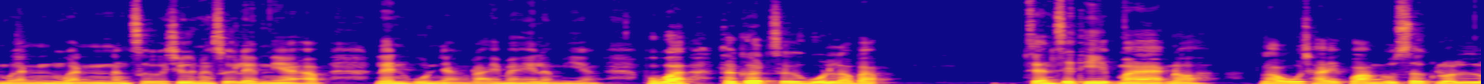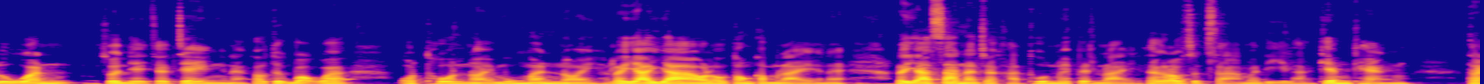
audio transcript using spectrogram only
เหมือนเหมือนหนังสือชื่อหนังสือเล่มนี้ครับเล่นหุ้นอย่างไรไม่ให้ลำเอียง เพราะว่าถ้าเกิดซื้อหุ้นแล้วแบบเซนซิทีฟมากเนาะเราใช้ความรู้สึกล้วนๆ ส่วนใหญ่จะเจ๊งนะเขาถึงบอกว่าอดทนหน่อยมุ่งมั่นหน่อย ระยะยาวเราต้องกำไรนะระยะสั้นอาจจะขาดทุนไม่เป็นไร ถ้าเราศึกษามาดีละเข้มแข็งไตร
